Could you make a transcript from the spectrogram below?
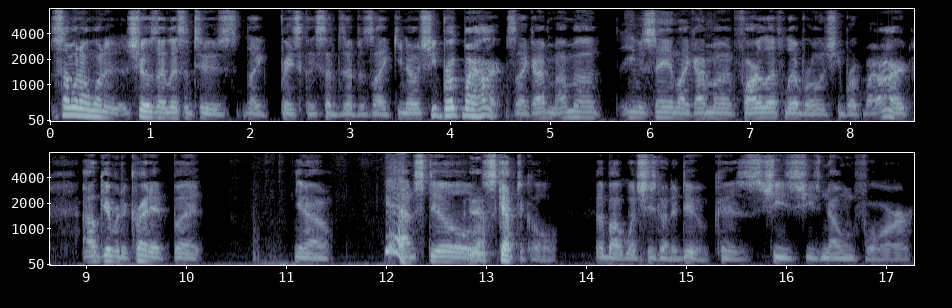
Someone on one of the shows I listen to is like basically summed it up as like, you know, she broke my heart. It's like I'm I'm a he was saying like I'm a far left liberal and she broke my heart. I'll give her the credit, but you know, Yeah, I'm still Yeah. skeptical about what she's going to do because she's she's known for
